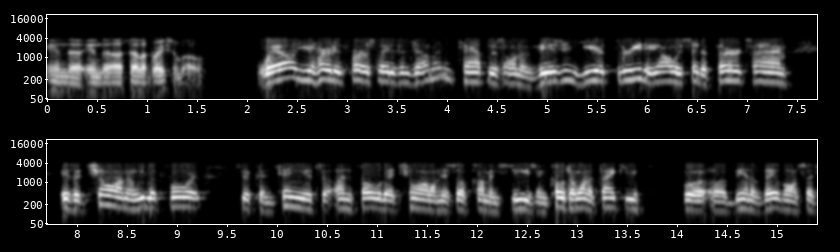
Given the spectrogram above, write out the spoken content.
in the in the uh, Celebration Bowl. Well, you heard it first, ladies and gentlemen. Panthers on a vision. Year three, they always say the third time is a charm, and we look forward to continue to unfold that charm on this upcoming season. Coach, I want to thank you for uh, being available on such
